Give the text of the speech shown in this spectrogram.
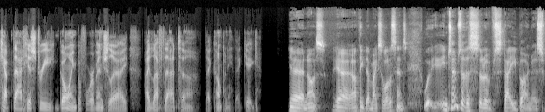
kept that history going before eventually I I left that uh, that company, that gig. Yeah, nice. Yeah, I think that makes a lot of sense. In terms of the sort of stay bonus,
